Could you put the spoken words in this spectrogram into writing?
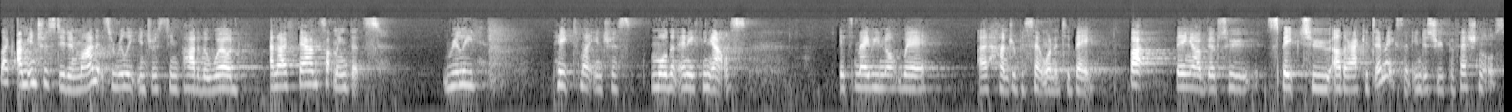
like I'm interested in mine, it's a really interesting part of the world, and I found something that's really piqued my interest more than anything else it's maybe not where I 100% wanted to be. But being able to speak to other academics and industry professionals,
